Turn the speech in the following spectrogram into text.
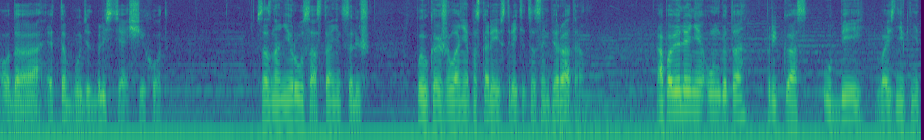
О да, это будет блестящий ход. В сознании Руса останется лишь пылкое желание поскорее встретиться с Императором. А повеление Унгата Приказ «убей» возникнет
